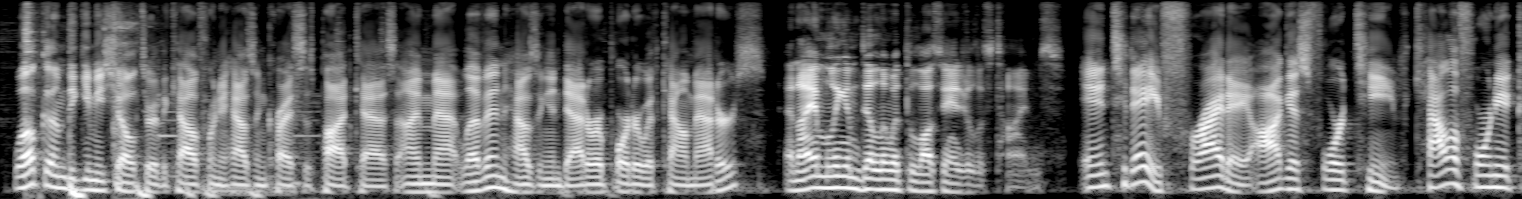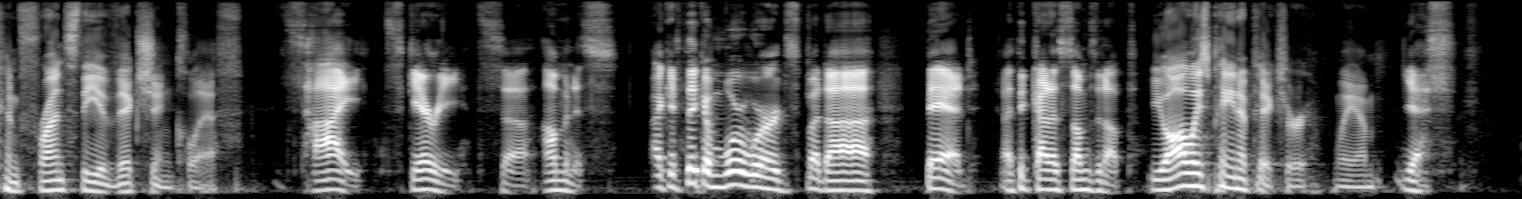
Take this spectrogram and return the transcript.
Welcome to Gimme Shelter, the California Housing Crisis Podcast. I'm Matt Levin, housing and data reporter with Cal Matters. And I am Liam Dillon with the Los Angeles Times. And today, Friday, August 14th, California confronts the eviction cliff. It's high, it's scary, it's uh, ominous. I could think of more words, but uh, bad. I think kind of sums it up. You always paint a picture, Liam. Yes.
